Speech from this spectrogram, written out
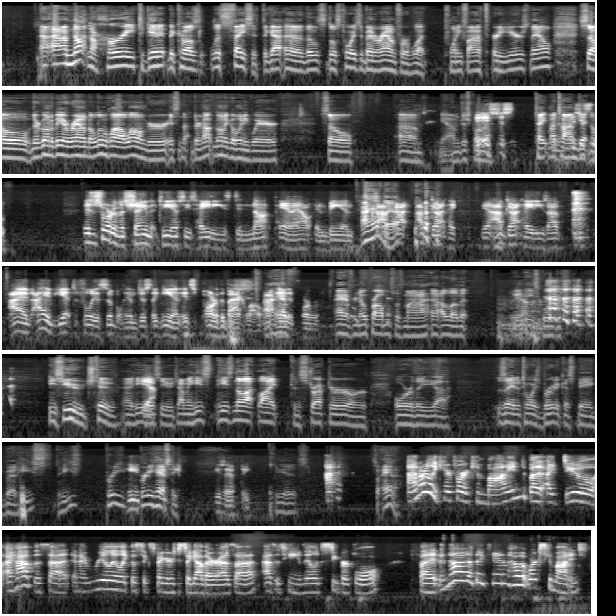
I, I'm not in a hurry to get it because let's face it, the guy, uh, those those toys have been around for what 25, 30 years now, so they're going to be around a little while longer. It's not they're not going to go anywhere. So, um, yeah, I'm just going It's to just take my you know, time it's just- getting them. it's sort of a shame that TFC's Hades did not pan out in being. I have I've that. got I've got Hades. Yeah, I've got Hades. I've I have, I have yet to fully assemble him. Just again, it's part of the backlog. I I've have- had it for I have no problems with mine. I I love it. Yeah. He's gorgeous. he's huge too. Uh, he Yeah. is huge. I mean, he's he's not like Constructor or or the uh, Zeta Toys Bruticus big, but he's he's pretty He's- pretty hefty. he's hefty. He is. I, So Anna, I don't really care for it combined, but I do. I have the set, and I really like the six figures together as a as a team. They look super cool, but I'm not a big fan of how it works combined.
